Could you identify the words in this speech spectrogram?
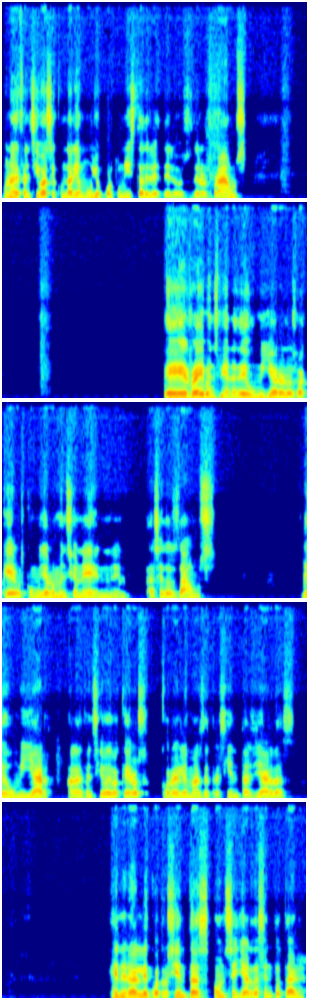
Una defensiva secundaria muy oportunista de los, de los Browns Eh, Ravens viene de humillar a los vaqueros, como ya lo mencioné en el, hace dos downs, de humillar a la defensiva de vaqueros, correrle más de 300 yardas, generarle 411 yardas en total.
